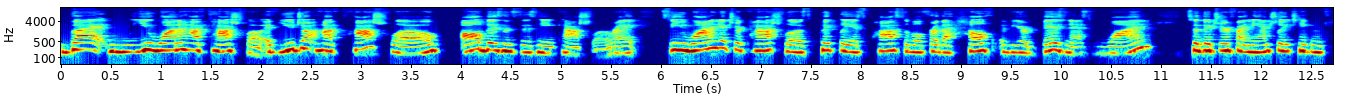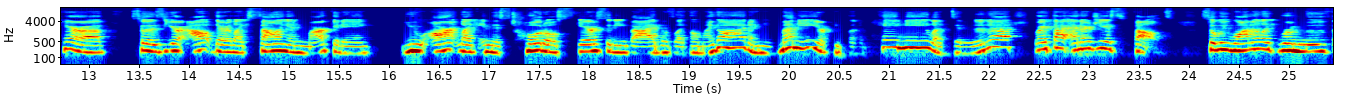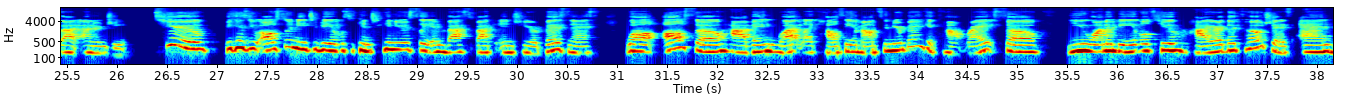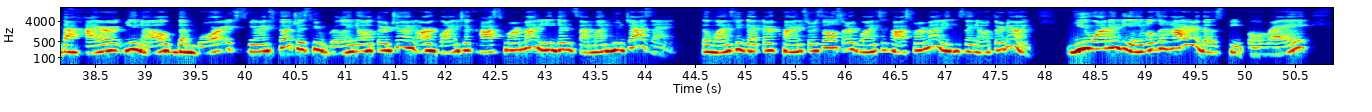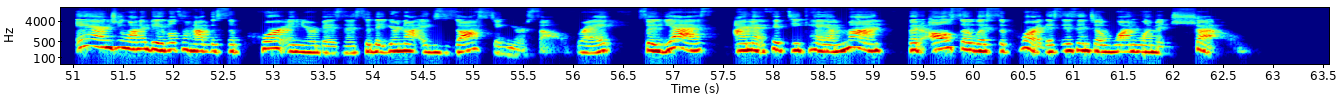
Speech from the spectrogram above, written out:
but you want to have cash flow. If you don't have cash flow, all businesses need cash flow, right? So you want to get your cash flow as quickly as possible for the health of your business. One, so that you're financially taken care of. So as you're out there like selling and marketing, you aren't like in this total scarcity vibe of like, oh my God, I need money. Are people going to pay me? Like, da, da, da, right? That energy is felt. So we want to like remove that energy. Two, because you also need to be able to continuously invest back into your business while also having what like healthy amounts in your bank account, right? So you want to be able to hire the coaches and the higher, you know, the more experienced coaches who really know what they're doing are going to cost more money than someone who doesn't. The ones who get their clients results are going to cost more money because they know what they're doing. You want to be able to hire those people, right? And you want to be able to have the support in your business so that you're not exhausting yourself, right? So, yes, I'm at 50K a month, but also with support. This isn't a one woman show.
